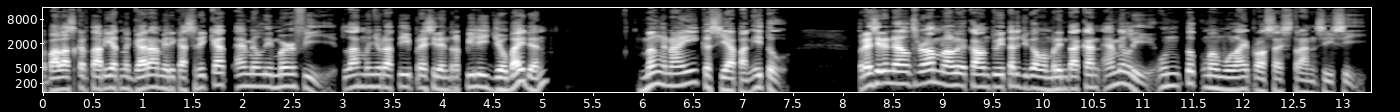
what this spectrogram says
Kepala Sekretariat Negara Amerika Serikat Emily Murphy telah menyurati Presiden terpilih Joe Biden mengenai kesiapan itu. Presiden Donald Trump melalui akun Twitter juga memerintahkan Emily untuk memulai proses transisi.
